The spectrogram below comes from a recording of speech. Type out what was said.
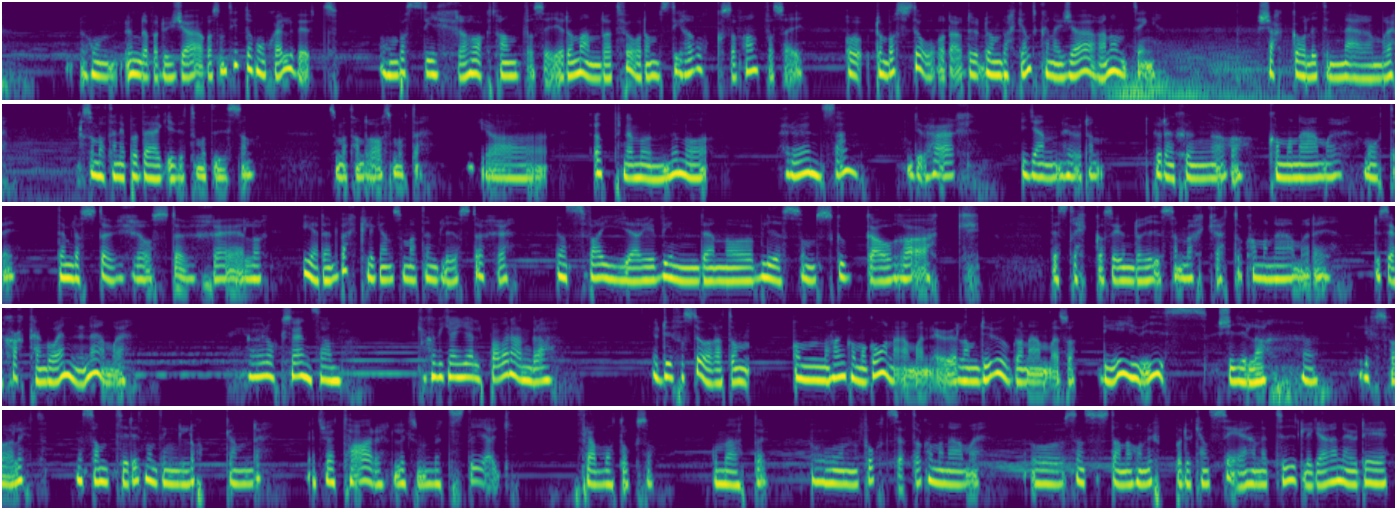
Hon undrar vad du gör och sen tittar hon själv ut. Och hon bara stirrar rakt framför sig. Och de andra två de stirrar också framför sig. Och de bara står där. De, de verkar inte kunna göra någonting. Chuck går lite närmre. Som att han är på väg ut mot isen. Som att han dras mot det. Jag öppnar munnen och är du ensam? Du hör igen hur den, hur den sjunger och kommer närmare mot dig. Den blir större och större, eller är den verkligen som att den blir större? Den svajar i vinden och blir som skugga och rök. Det sträcker sig under isen, mörkret, och kommer närmare dig. Du ser Jacques, han går ännu närmare. Jag är också ensam. Kanske vi kan hjälpa varandra? Och du förstår att om, om han kommer gå närmare nu, eller om du går närmare, så det är ju is, kyla. Ja. Livsfarligt. Men samtidigt någonting lockande. Jag tror jag tar liksom ett steg framåt också och möter. Och hon fortsätter komma närmare. Och sen så stannar hon upp och du kan se henne tydligare nu. Det,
